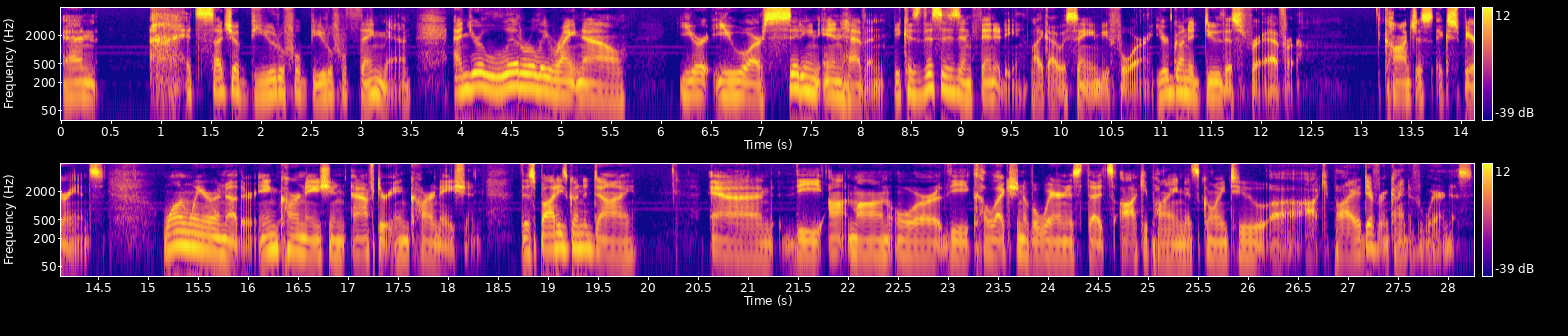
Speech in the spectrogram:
And it's such a beautiful, beautiful thing, man. And you're literally right now, you're you are sitting in heaven because this is infinity, like I was saying before. You're going to do this forever. Conscious experience. One way or another, incarnation after incarnation. This body's going to die, and the Atman or the collection of awareness that's occupying is going to uh, occupy a different kind of awareness.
